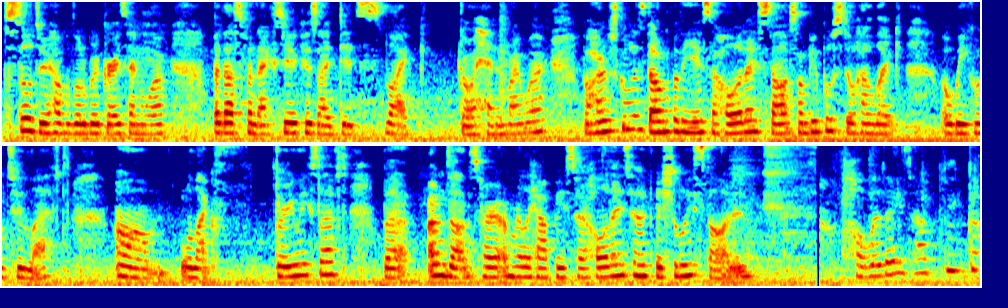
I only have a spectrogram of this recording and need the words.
still do have a little bit of grade 10 work but that's for next year because I did like go ahead in my work. But homeschool is done for the year so holidays start. Some people still have like a week or two left um, or like three weeks left but I'm done so I'm really happy. So holidays have officially started. Holidays have begun.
